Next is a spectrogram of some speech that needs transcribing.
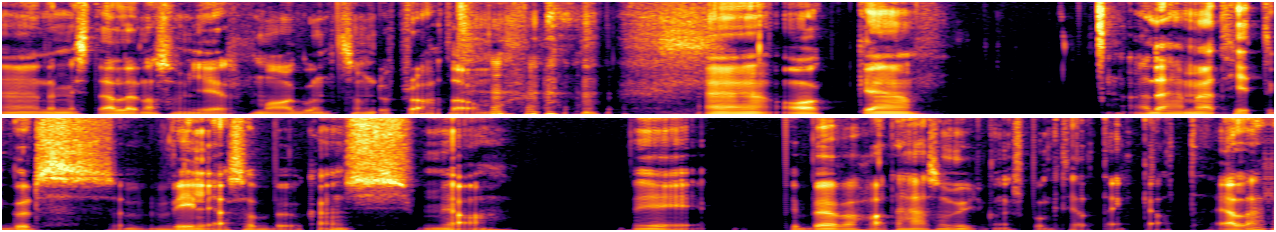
Eh, de är ställena som ger magont som du pratade om. eh, och eh, det här med att hitta Guds vilja så kanske, ja, vi, vi behöver ha det här som utgångspunkt helt enkelt. Eller?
